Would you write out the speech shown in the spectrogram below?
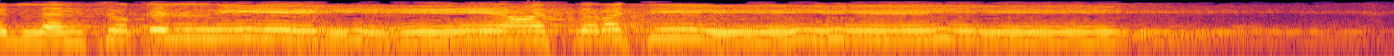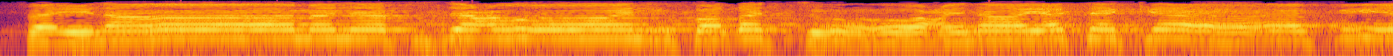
إن لم تقلني عثرتي فإلى من أفزع فقدت عنايتك في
